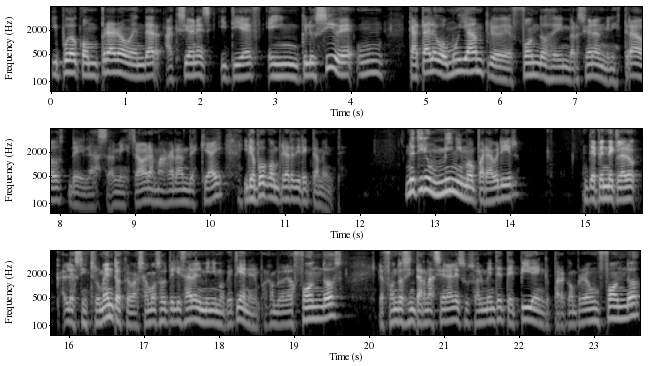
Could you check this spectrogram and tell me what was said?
y puedo comprar o vender acciones ETF e inclusive un catálogo muy amplio de fondos de inversión administrados de las administradoras más grandes que hay y lo puedo comprar directamente. No tiene un mínimo para abrir, depende claro los instrumentos que vayamos a utilizar el mínimo que tienen. Por ejemplo, los fondos, los fondos internacionales usualmente te piden que para comprar un fondo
